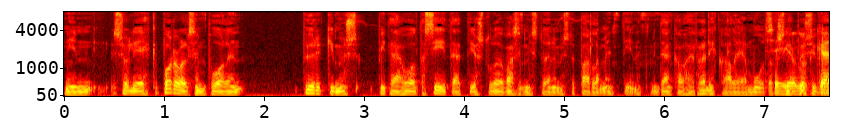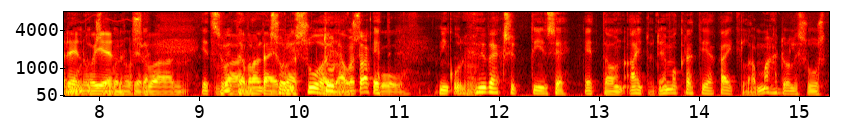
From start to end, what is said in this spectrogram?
niin se oli ehkä porvallisen puolen pyrkimys pitää huolta siitä, että jos tulee vasemmistoenemmistö parlamenttiin, että mitään kauhean radikaaleja muutoksia, se ei ollut käden ojennus, vaan, että se, vaan oli se oli suojaus. Että, niin kuin mm. hyväksyttiin se, että on aito demokratia, kaikilla on mahdollisuus,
